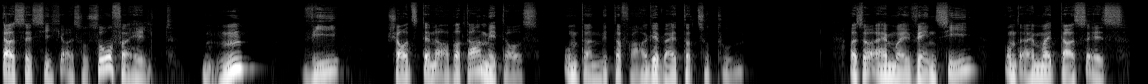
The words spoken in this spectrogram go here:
dass es sich also so verhält. Mm Wie schaut's denn aber damit aus, um dann mit der Frage weiterzutun? Also einmal wenn Sie und einmal das es.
